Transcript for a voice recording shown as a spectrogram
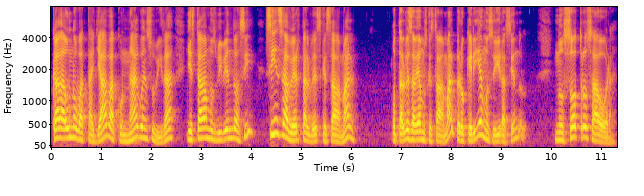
Cada uno batallaba con algo en su vida y estábamos viviendo así, sin saber tal vez que estaba mal. O tal vez sabíamos que estaba mal, pero queríamos seguir haciéndolo. Nosotros ahora,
